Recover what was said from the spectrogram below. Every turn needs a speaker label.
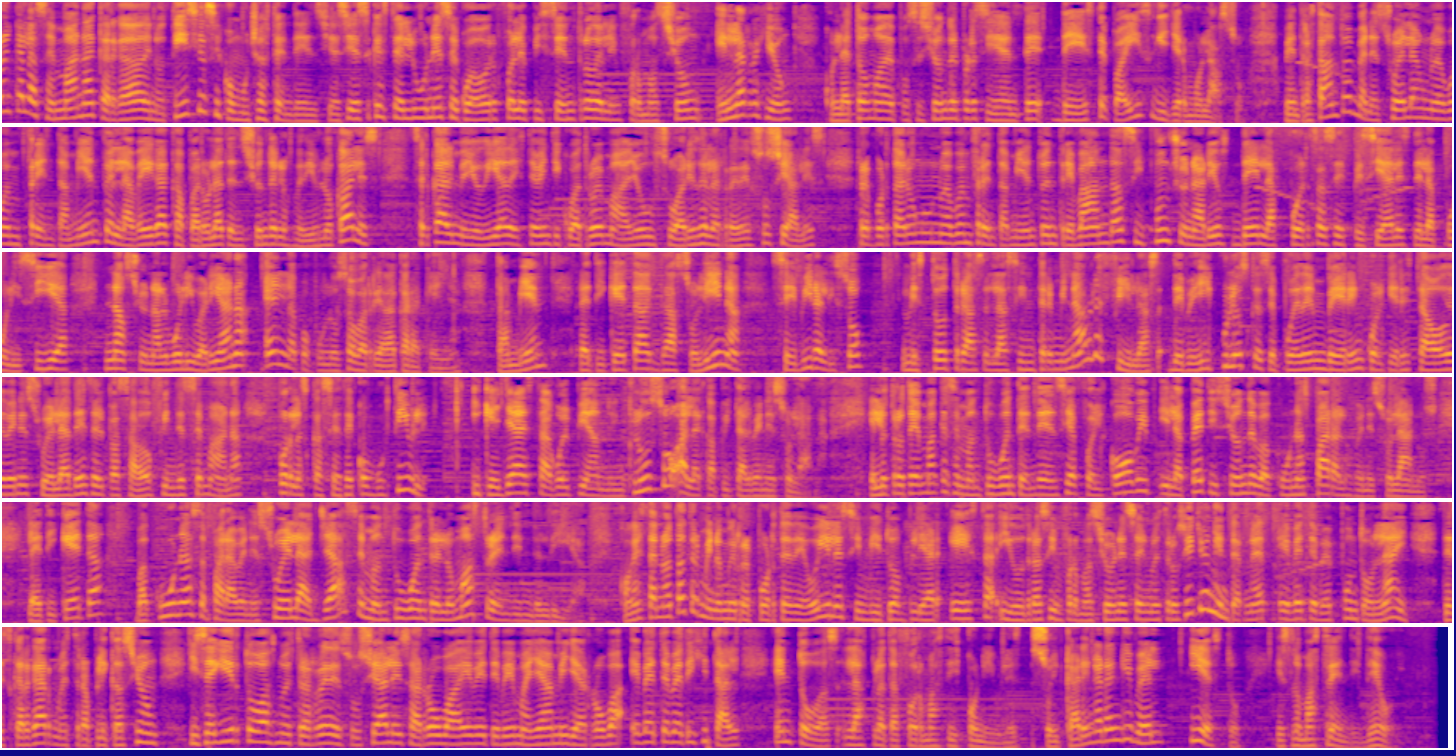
Speaker 1: Arranca la semana cargada de noticias y con muchas tendencias, y es que este lunes Ecuador fue el epicentro de la información en la región con la toma de posesión del presidente de este país, Guillermo Lazo. Mientras tanto, en Venezuela un nuevo enfrentamiento en La Vega acaparó la atención de los medios locales. Cerca del mediodía de este 24 de mayo, usuarios de las redes sociales reportaron un nuevo enfrentamiento entre bandas y funcionarios de las Fuerzas Especiales de la Policía Nacional Bolivariana en la populosa barriada caraqueña. También la etiqueta gasolina se viralizó, esto tras las interminables filas de vehículos que se pueden ver en cualquier estado de Venezuela desde el pasado fin de semana por la escasez de combustible y que ya está golpeando incluso a la capital venezolana. El otro tema que se mantuvo en tendencia fue el COVID y la petición de vacunas para los venezolanos. La etiqueta vacunas para Venezuela ya se mantuvo entre lo más trending del día. Con esta nota termino mi reporte de hoy y les invito a ampliar esta y otras informaciones en nuestro sitio en internet ebtv.online, descargar nuestra aplicación y seguir todas nuestras redes sociales arroba ebtv Miami y arroba ebtv digital en todas las plataformas disponibles. Soy Karen Aranguibel y esto es lo más trending de hoy.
